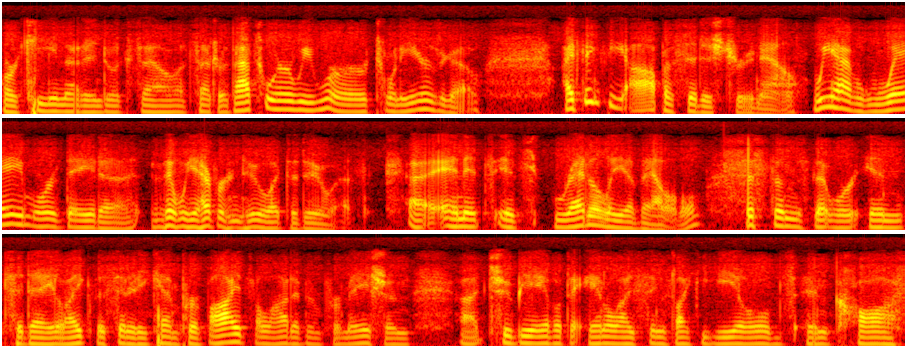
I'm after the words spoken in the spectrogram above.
or keying that into Excel, etc. That's where we were 20 years ago. I think the opposite is true now. We have way more data than we ever knew what to do with uh, and it's it's readily available. Systems that we're in today, like Vicinity Chem, provides a lot of information uh, to be able to analyze things like yields and cost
